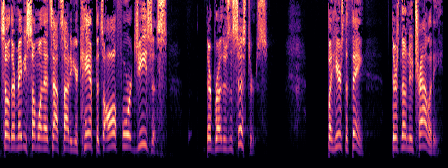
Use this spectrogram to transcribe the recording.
So there may be someone that's outside of your camp that's all for Jesus. They're brothers and sisters. But here's the thing there's no neutrality.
